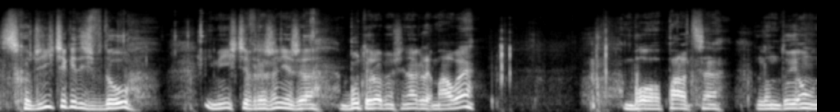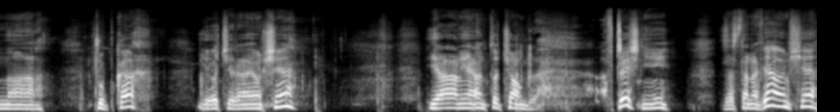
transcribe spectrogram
Schodziliście kiedyś w dół i mieliście wrażenie, że buty robią się nagle małe, bo palce lądują na czubkach i ocierają się. Ja miałem to ciągle. A wcześniej zastanawiałem się,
